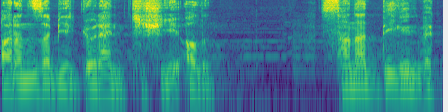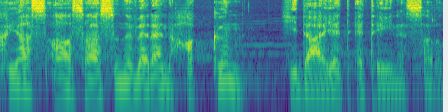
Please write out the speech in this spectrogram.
Aranıza bir gören kişiyi alın. Sana delil ve kıyas asasını veren hakkın hidayet eteğine sarıl.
